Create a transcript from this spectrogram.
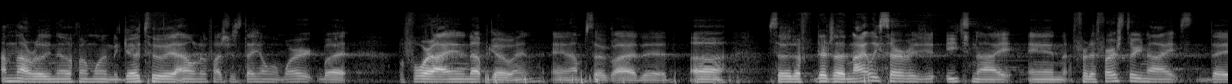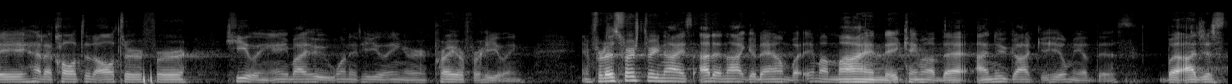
I'm not really know if I'm wanting to go to it. I don't know if I should stay home and work, but before I ended up going, and I'm so glad I did. Uh, so the, there's a nightly service each night, and for the first three nights, they had a call to the altar for healing, anybody who wanted healing or prayer for healing. And for those first three nights, I did not go down, but in my mind, it came up that I knew God could heal me of this. But I just,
